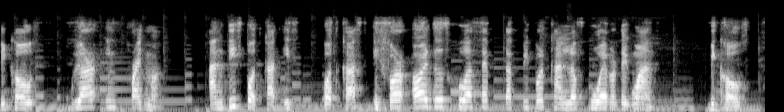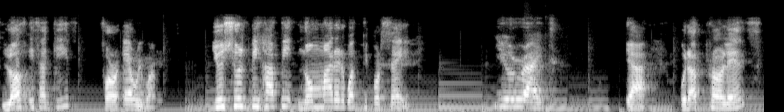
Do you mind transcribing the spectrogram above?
because we are in Pride Month, and this podcast is podcast is for all those who accept that people can love whoever they want, because love is a gift for everyone. You should be happy no matter what people say. You're right. Yeah, without problems,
